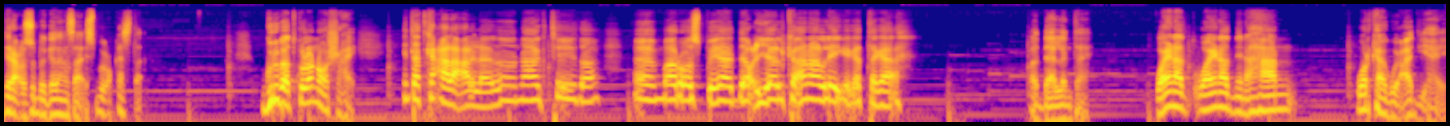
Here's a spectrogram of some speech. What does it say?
Dirac cusub bay gadanaysaa isbuuc kasta. Guri baad kula nooshahay. Intaad ka calaacali "Oh, naagtayda aroos bay aadaa ciyaalka anaa laygaga tagaa. Waad daalan tahay. Waa inaad waa inaad nin ahaan warkaagu cad yahay.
